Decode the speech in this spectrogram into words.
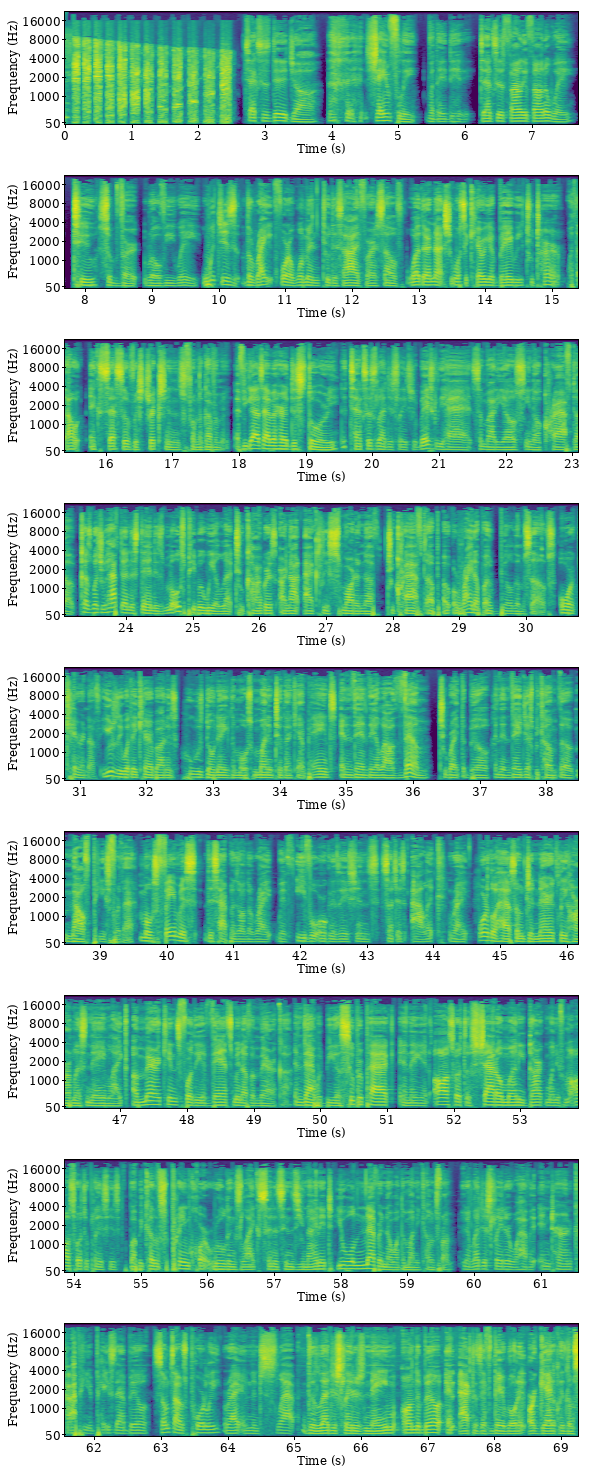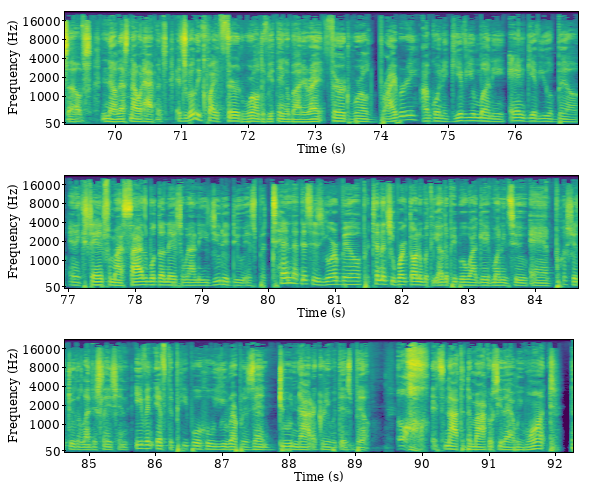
Texas did it, y'all. Shamefully, but they did it. Texas finally found a way to subvert Roe v. Wade, which is the right for a woman to decide for herself whether or not she wants to carry a baby to term without excessive restrictions from the government. If you guys haven't heard this story, the Texas legislature basically had somebody else, you know, craft up. Because what you have to understand is most people we elect to Congress are not actually smart enough to craft up or write up a bill themselves or care enough. Usually what they care about is who's donating the most money to their campaigns and then they allow them to write the bill and then they just become the mouthpiece for that. Most famous, this happens on the right with evil organizations such as ALEC, right? Or they'll have some generically harmless name like Americans for the Advancement of America. And that would be a super PAC and they get all sorts of shadow money, dark money from all sorts of places. But because of Supreme Court rulings like Citizens United, you will never know where the money comes from. Your legislator will have an intern copy and paste that bill, sometimes poorly, right? And then slap the legislator's name name on the bill and act as if they wrote it organically themselves. No, that's not what happens. It's really quite third world if you think about it, right? Third world bribery. I'm going to give you money and give you a bill. In exchange for my sizable donation, what I need you to do is pretend that this is your bill, pretend that you worked on it with the other people who I gave money to, and push it through the legislation, even if the people who you represent do not agree with this bill. Ugh, it's not the democracy that we want,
